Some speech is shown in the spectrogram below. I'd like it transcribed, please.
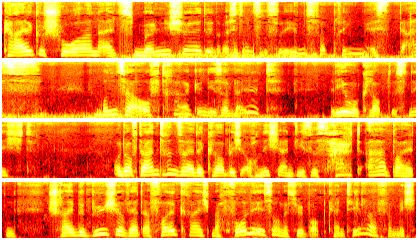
kahlgeschoren als Mönche den Rest unseres Lebens verbringen? Ist das unser Auftrag in dieser Welt? Leo glaubt es nicht. Und auf der anderen Seite glaube ich auch nicht an dieses hart arbeiten. Schreibe Bücher, werde erfolgreich, mach Vorlesungen, ist überhaupt kein Thema für mich.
